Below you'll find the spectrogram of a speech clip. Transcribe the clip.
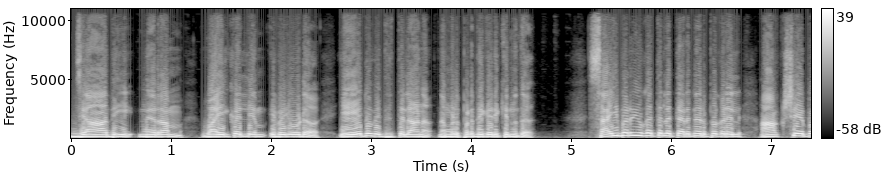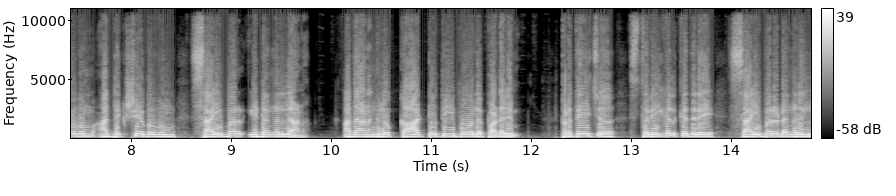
ജാതി നിറം വൈകല്യം ഇവയോട് ഏതു വിധത്തിലാണ് നമ്മൾ പ്രതികരിക്കുന്നത്? സൈബർ യുഗത്തിലെ തെരഞ്ഞെടുപ്പുകളിൽ ആക്ഷേപവും അധിക്ഷേപവും സൈബർ ഇടങ്ങളിലാണ്. അതാണെങ്കിലും കാട്ടുതീ പോലെ പടരും. പ്രത്യേകിച്ച് സ്ത്രീകൾക്കെതിരെ സൈബർ ഇടങ്ങളിൽ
